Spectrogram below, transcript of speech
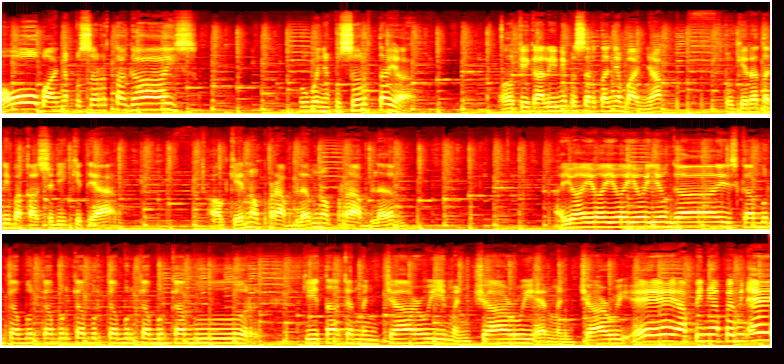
Oh, banyak peserta, guys. Oh, banyak peserta ya. Oke, kali ini pesertanya banyak. Tuh kira tadi bakal sedikit ya. Oke, no problem, no problem. Ayo, ayo, ayo, ayo, ayo, guys. Kabur, kabur, kabur, kabur, kabur, kabur, kabur. Kita akan mencari, mencari, and mencari. Eh, apa ini, apa ini? Eh,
